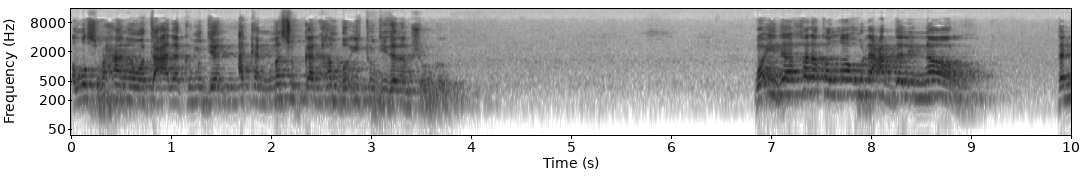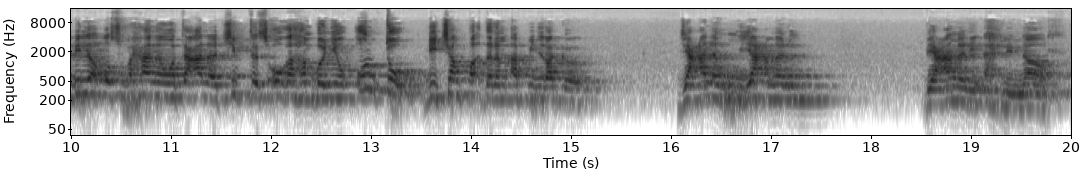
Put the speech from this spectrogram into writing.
Allah Subhanahu wa taala kemudian akan masukkan hamba itu di dalam syurga. Wa idza khalaqa Allahu al-'abda lin-nar. Dan bila Allah Subhanahu wa taala cipta seorang hamba-Nya untuk dicampak dalam api neraka ja'alahu ya'malu bi'amali ahli an-nar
